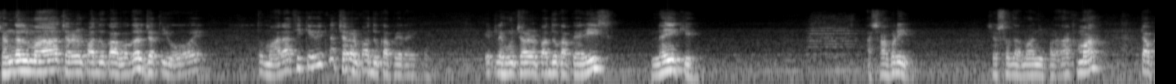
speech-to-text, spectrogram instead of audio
જંગલમાં ચરણ પાદુકા વગર જતી હોય, તો મારાથી કેવી રીતના ચરણ પાદુકા પહેરાય કે? એટલે હું ચરણ પાદુકા પહેરીશ નહીં કે. આ સાંભળી, જશોદા માની પણ આંખમાં ટપ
